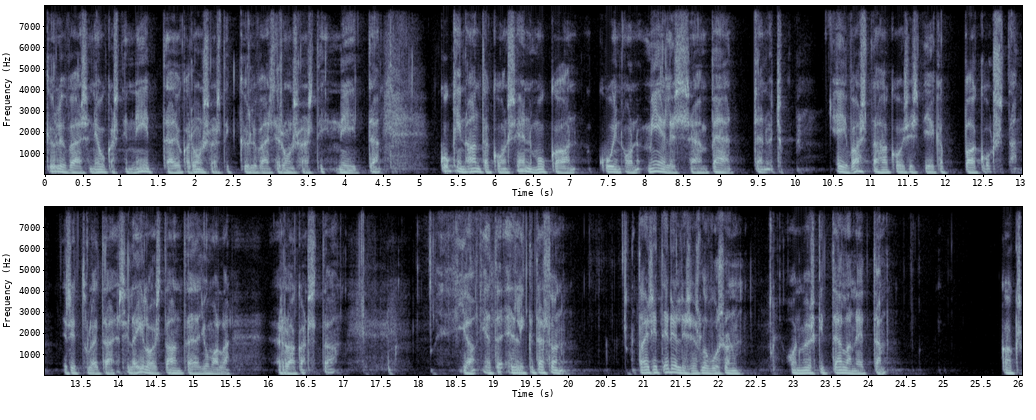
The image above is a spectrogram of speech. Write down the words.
kylvää, se niukasti niittää, joka runsaasti kylvää, se runsaasti niittää. Kukin antakoon sen mukaan, kuin on mielessään päättänyt. Ei vastahakoisesti eikä pakosta. Ja sitten tulee tämä, sillä iloista antaa ja Jumala rakastaa. Ja, ja t- eli tässä on, tai sitten edellisessä luvussa on, on myöskin tällainen, että 2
